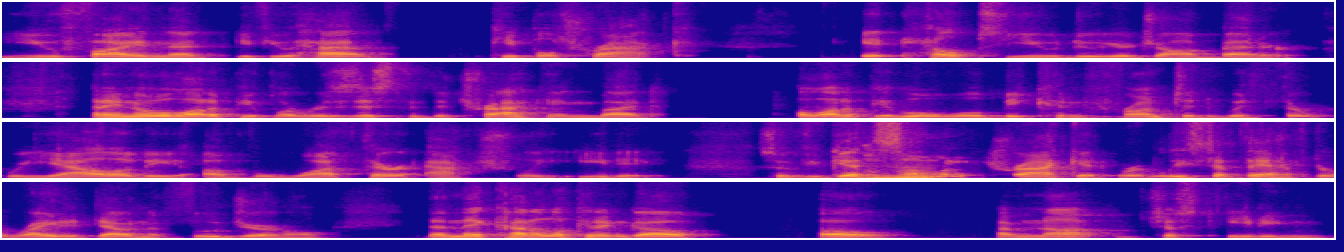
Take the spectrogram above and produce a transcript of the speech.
you find that if you have people track, it helps you do your job better. And I know a lot of people are resistant to tracking, but a lot of people will be confronted with the reality of what they're actually eating. So if you get mm-hmm. someone to track it, or at least if they have to write it down in a food journal, then they kind of look at it and go, oh, I'm not just eating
